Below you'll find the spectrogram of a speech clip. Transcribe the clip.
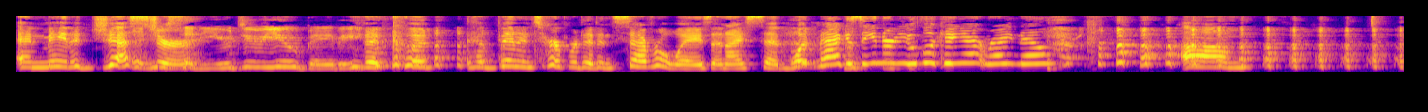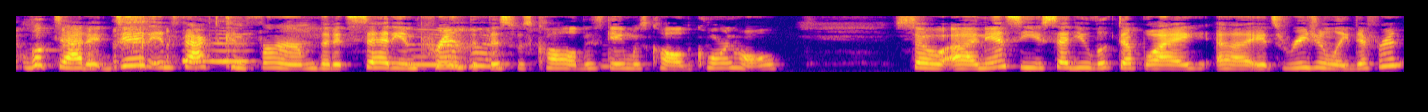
and made a And you gesture said, "You do you, baby." that could have been interpreted in several ways. And I said, What magazine are you looking at right now? Um, Looked at it, did in fact confirm that it said in print that this was called, this game was called Cornhole. So, uh, Nancy, you said you looked up why uh, it's regionally different?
